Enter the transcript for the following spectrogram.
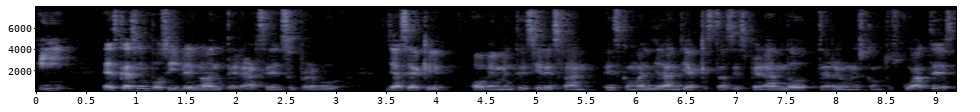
y es casi imposible no enterarse del Super Bowl, ya sea que Obviamente si eres fan es como el gran día que estás esperando, te reúnes con tus cuates.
